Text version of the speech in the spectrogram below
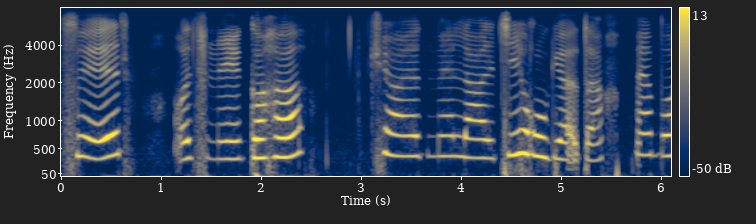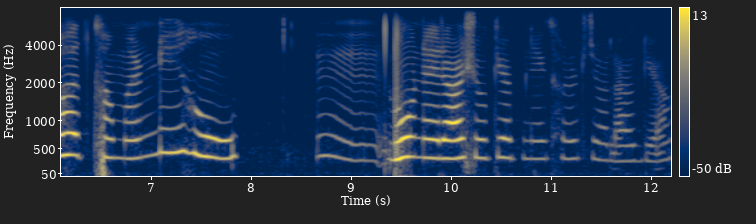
फिर उसने कहा शायद मैं लालची हो गया था। मैं बहुत घमंडी हूँ। हम्म, वो निराश होकर अपने घर चला गया।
